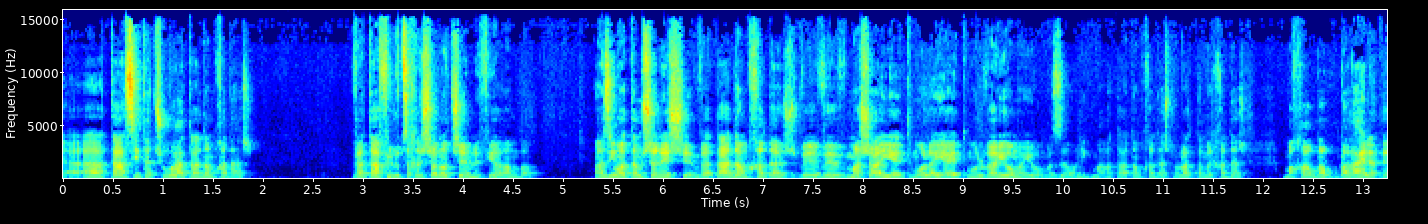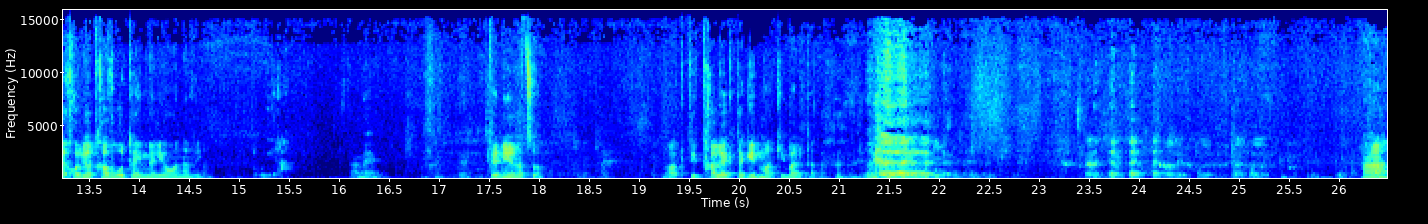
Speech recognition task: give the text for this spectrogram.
אה, אתה עשית תשובה, אתה אדם חדש. ואתה אפילו צריך לשנות שם לפי הרמב"ם. אז אם אתה משנה שם, ואתה אדם חדש, ומה שהיה אתמול היה אתמול, והיום היום, אז זהו, נגמר, אתה אדם חדש, נולדת מחדש. מחר בלילה אתה יכול להיות חברותה עם אליהו הנביא. אמן. כן יהי רצון. רק תתחלק, תגיד מה קיבלת. אה?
